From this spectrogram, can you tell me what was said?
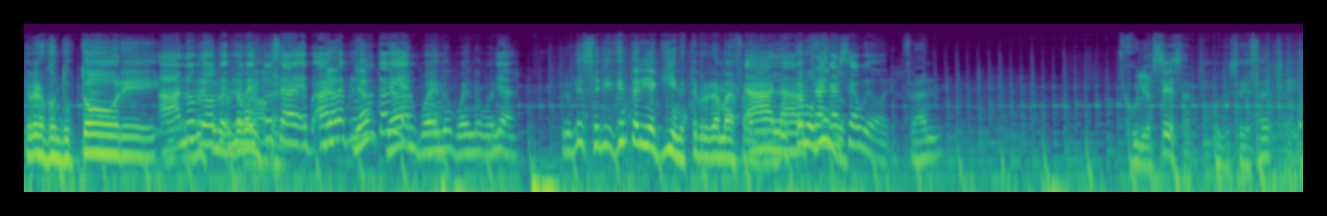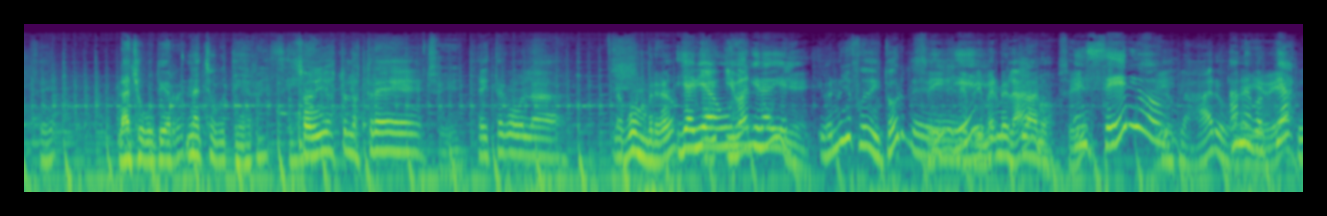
De pero conductores. Ah, no, pero, entonces haz la pregunta ya, bien. bueno, bueno, bueno. Ya. Pero ¿quién, sería, ¿quién estaría aquí en este programa de farándula? Ah, la Fran viendo. García Huidobro. Fran, Julio César. Julio César, sí. Nacho Gutiérrez. Nacho Gutiérrez, sí. Son ellos los tres. Sí. Ahí está como la, la cumbre, ¿no? Y había uno Iván que era Núñez. Iván Núñez fue editor de, Sí, de primer plano. sí. ¿En serio? Sí, claro. Ah, me veas. Un golpeaste.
